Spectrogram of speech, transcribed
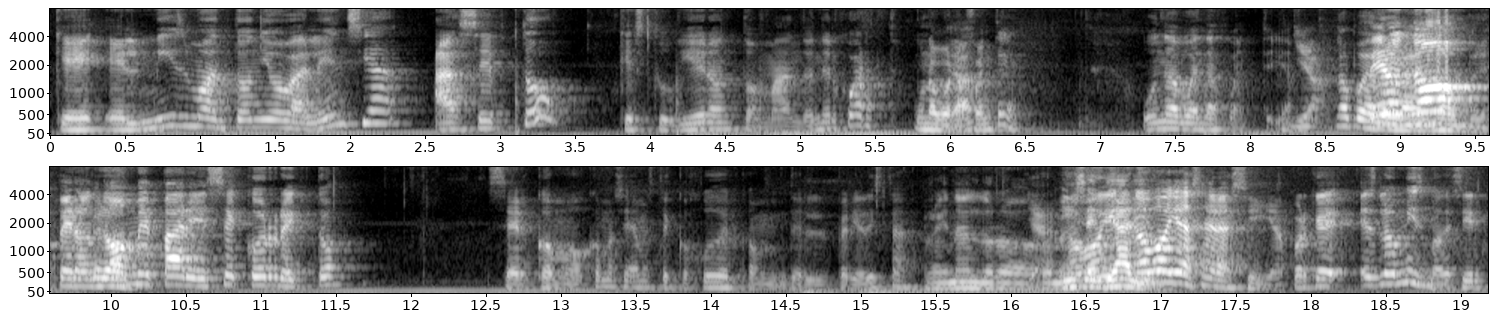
que el mismo Antonio Valencia aceptó que estuvieron tomando en el cuarto. Una buena ¿Ya? fuente. Una buena fuente, ya. Ya. No puede Pero no, el nombre. pero, Pero- no me parece correcto ser como, ¿cómo se llama este cojudo del, periodista? Reinaldo Romero. no, voy, no voy a hacer así ya, porque es lo mismo, decir,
